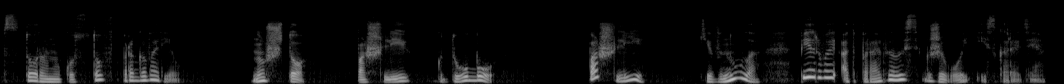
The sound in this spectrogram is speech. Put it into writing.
в сторону кустов, проговорил: "Ну что, пошли к дубу?" "Пошли", кивнула, первой отправилась к живой искороди.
